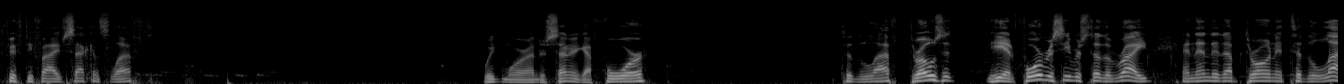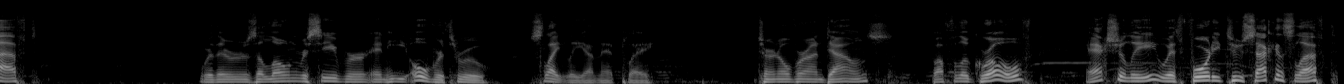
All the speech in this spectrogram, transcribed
55 seconds left. Wigmore under center. He got four to the left. Throws it. He had four receivers to the right and ended up throwing it to the left where there was a lone receiver and he overthrew slightly on that play. Turnover on downs. Buffalo Grove, actually, with 42 seconds left,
